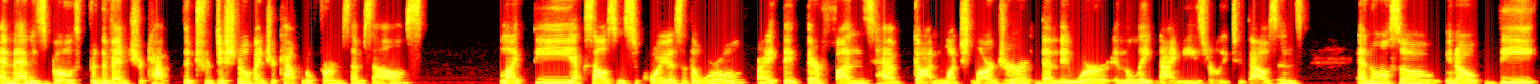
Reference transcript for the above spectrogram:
And that is both for the venture cap the traditional venture capital firms themselves like the Accels and Sequoias of the world, right? They, their funds have gotten much larger than they were in the late 90s, early 2000s. And also, you know, the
